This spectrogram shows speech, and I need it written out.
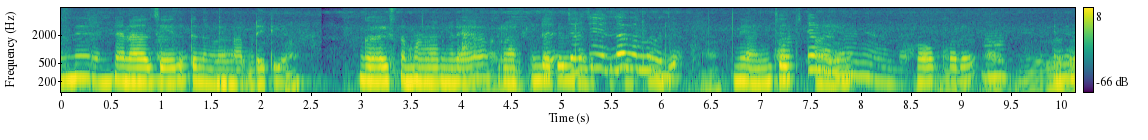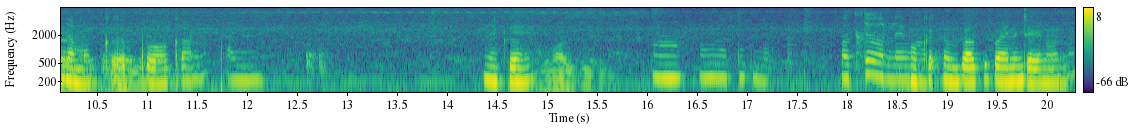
ഒന്ന് രണ്ട് ഞാനത് ചെയ്തിട്ട് നിങ്ങളൊന്ന് അപ്ഡേറ്റ് ചെയ്യാം. ഗായ്സ് നമ്മൾ അങ്ങനെ ക്രാഫ്റ്റിന്റെ ഇനി അഞ്ച് അയൺ ഹോപ്പർ ഇനി നമുക്ക് പോകാം. ഓക്കെ. ബാക്കി പതിനഞ്ച് ചെയ്യണമെന്ന്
